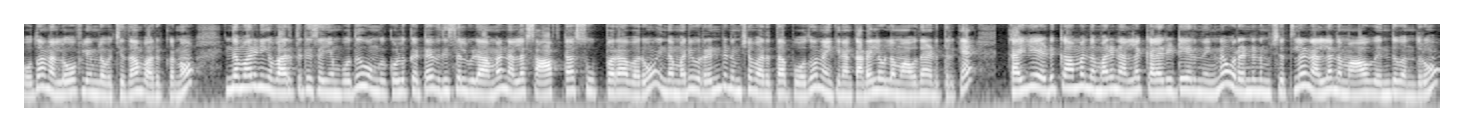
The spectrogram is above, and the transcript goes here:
போதும். ஆனால் லோ ஃப்ளேமில் வச்சு தான் வறுக்கணும். இந்த மாதிரி நீங்கள் வறுத்துட்டு செய்யும்போது உங்கள் கொழுக்கட்டை விரிசல் விடாமல் நல்லா சாஃப்டாக சூப்பராக வரும். இந்த மாதிரி ஒரு ரெண்டு நிமிஷம் வறுத்தா போதும். இன்னைக்கு நான் கடையில் உள்ள மாவு தான் எடுத்திருக்கேன். கையை எடுக்காமல் இந்த மாதிரி நல்லா கிளறிட்டே இருந்தீங்கன்னா ஒரு ரெண்டு நிமிஷத்தில் நல்லா அந்த மாவு வெந்து வந்துடும்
